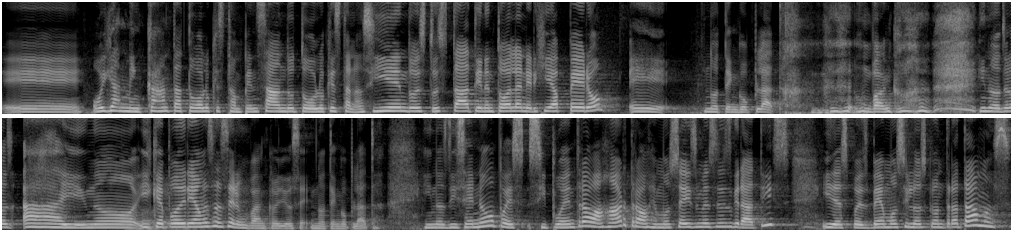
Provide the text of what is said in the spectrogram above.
eh, oigan, me encanta todo lo que están pensando, todo lo que están haciendo, esto está, tienen toda la energía, pero eh, no tengo plata, un banco. Y nosotros, ay, no, ¿y qué podríamos hacer un banco? Yo sé, no tengo plata. Y nos dice, no, pues si pueden trabajar, trabajemos seis meses gratis y después vemos si los contratamos.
